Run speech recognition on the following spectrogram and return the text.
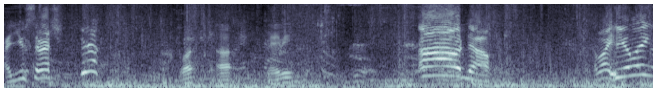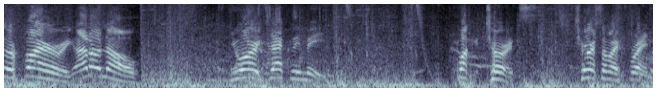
are you symmetric? What? Uh, maybe? Oh no! Am I healing or firing? I don't know. You are exactly me. Fucking turrets. Turrets are my friend.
